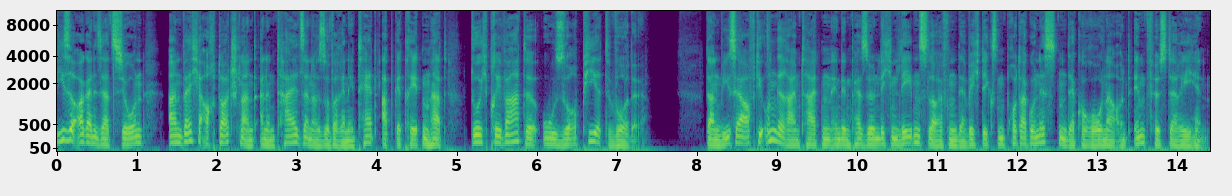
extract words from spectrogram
diese Organisation an welche auch Deutschland einen Teil seiner Souveränität abgetreten hat, durch Private usurpiert wurde. Dann wies er auf die Ungereimtheiten in den persönlichen Lebensläufen der wichtigsten Protagonisten der Corona- und Impfhysterie hin.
